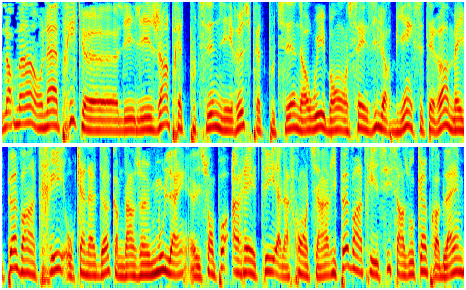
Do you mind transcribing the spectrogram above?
Normand, on a appris que les, les gens près de Poutine, les Russes près de Poutine, ah oui, bon, on saisit leurs biens, etc., mais ils peuvent entrer au Canada comme dans un moulin. Euh, Ils sont pas arrêtés à la frontière. Ils peuvent entrer ici sans aucun problème.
